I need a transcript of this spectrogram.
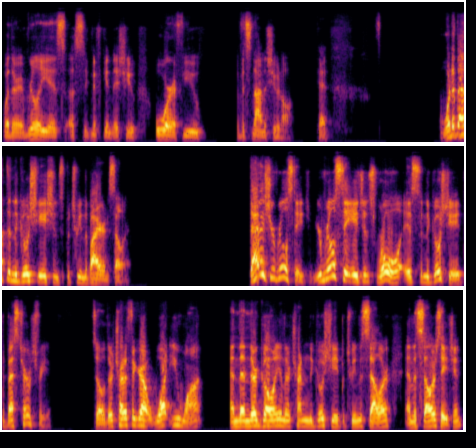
whether it really is a significant issue or if you if it's not an issue at all. Okay. What about the negotiations between the buyer and seller? That is your real estate agent. Your real estate agent's role is to negotiate the best terms for you. So they're trying to figure out what you want, and then they're going and they're trying to negotiate between the seller and the seller's agent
